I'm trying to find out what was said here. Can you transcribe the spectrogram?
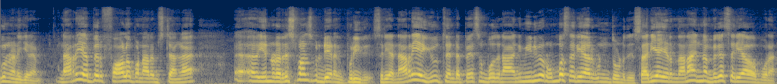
நினைக்கிறேன். நிறைய பேர் ஃபாலோ பண்ண ஆரம்பிச்சிட்டாங்க. என்னோடய ரெஸ்பான்சிபிலிட்டி எனக்கு புரியுது. சரியா? நிறைய யூத் என்கிட்ட பேசும்போது நான் இனிமே இனிமேல் ரொம்ப சரியாக இருக்கணும்னு தோணுது. சரியாக இருந்தானா இன்னும் மிக சரியாக போகிறேன்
